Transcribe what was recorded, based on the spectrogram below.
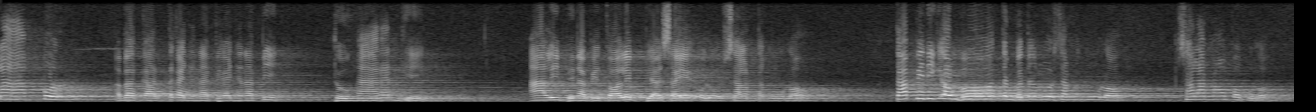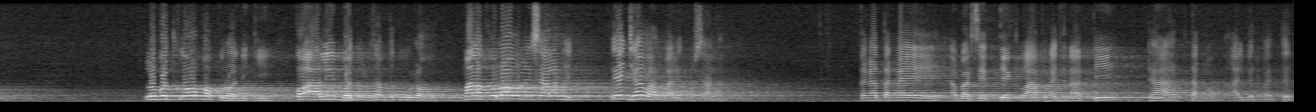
Lapor Abu Bakar tekan Nabi, kanjeng Nabi dongaran nggih Ali bin Abi Thalib biasai uluk salam tekulo. Tapi niki mboten mboten uluk salam tekulo. Salah napa kula? Lho kok apa kula niki? Kok Ali mboten uluk salam tekulo? Malah kula uluk salam ya jawab Waalaikumsalam. Tengah-tengah Abar Siddiq lapung aja Nabi datang Ali bin Abi Thalib.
